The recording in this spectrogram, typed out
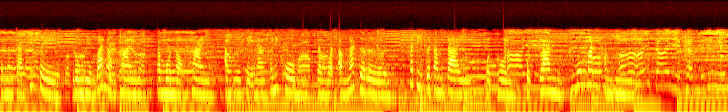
ชำนาญการพิเศษ โรงเรียนบ้านหนองไฮตำบลหนองไฮอำเภอเสนางคณิคม จังหวัดอำนาจเจริญ คติประจำใจ อดทน อดกลั้น มุ่งมั่นทำดี แผ่นดิน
